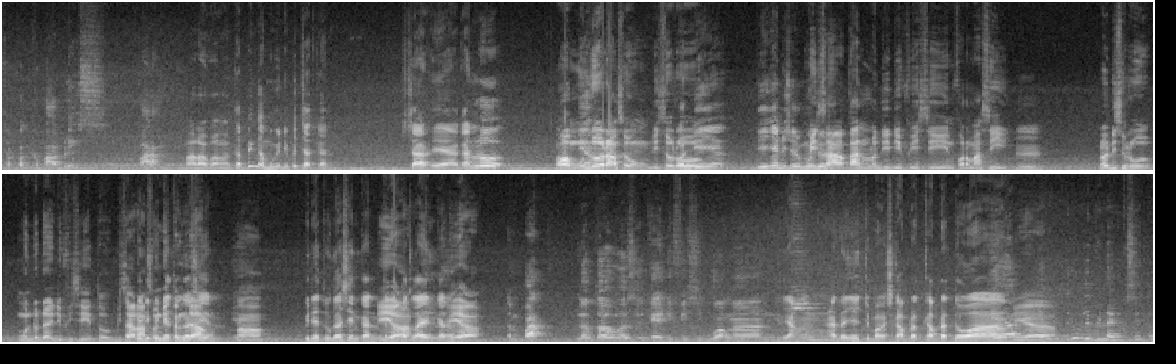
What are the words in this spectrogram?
Sempet ke publish parah. Parah banget. Tapi nggak mungkin dipecat kan Secara, ya kan lu oh mundur Iya. langsung disuruh oh dianya dianya disuruh mundur misalkan lo di divisi informasi hmm. lo disuruh mundur dari divisi itu bisa Tapi langsung ditendang tugasin. Heeh. pindah tugasin kan ke iya tempat lain kan iya tempat lo tau gak sih kayak divisi buangan gitu yang Hmm. adanya cuma kampret-kampret doang Iya. itu dipindahin ke situ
